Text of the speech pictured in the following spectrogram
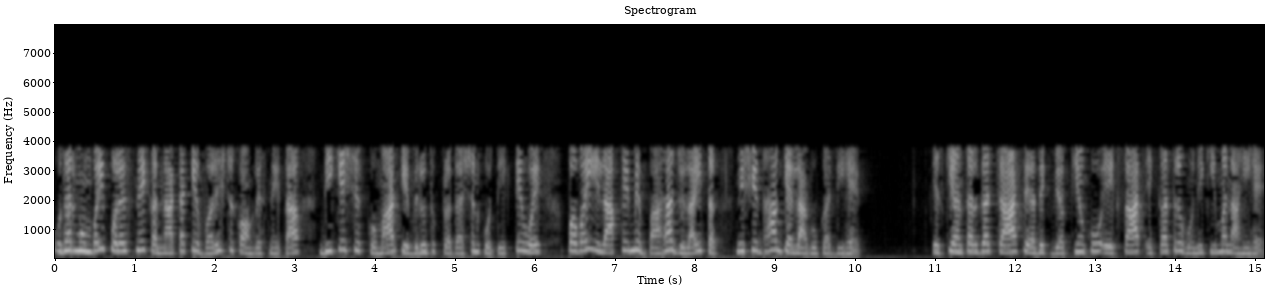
उधर मुंबई पुलिस ने कर्नाटक के वरिष्ठ कांग्रेस नेता डीके शिव कुमार के विरुद्ध प्रदर्शन को देखते हुए पवई इलाके में 12 जुलाई तक निषेधाज्ञा लागू कर दी है। इसके अंतर्गत चार से अधिक व्यक्तियों को एक साथ एकत्र होने की मनाही है।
